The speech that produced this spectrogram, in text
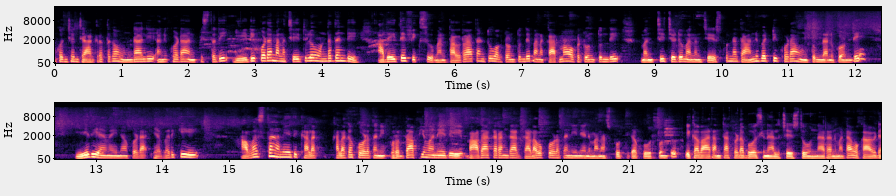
కొంచెం జాగ్రత్తగా ఉండాలి అని కూడా అనిపిస్తుంది. ఏది కూడా మన చేతిలో ఉండదండి. అదైతే ఫిక్స్. మన తలరాత అంటూ ఒకటి ఉంటుంది మన కర్మ ఒకటి ఉంటుంది మంచి చెడు మనం చేసుకున్న దాన్ని బట్టి కూడా ఉంటుంది అనుకోండి ఏది ఏమైనా కూడా ఎవరికి అవస్థ అనేది కల కలగకూడదని వృద్ధాప్యం అనేది బాధాకరంగా గడవకూడదని నేను మనస్ఫూర్తిగా కోరుకుంటూ ఇక వారంతా కూడా భోజనాలు చేస్తూ ఉన్నారనమాట ఒక ఆవిడ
